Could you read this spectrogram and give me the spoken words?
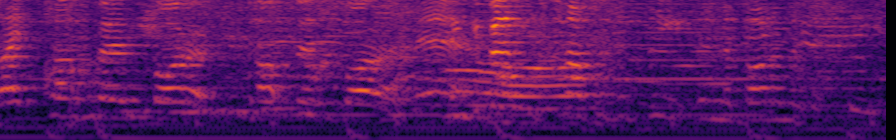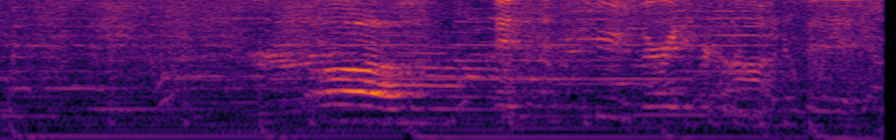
Like top first bottom, top first bottom. Yeah. think about very different arts for this.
